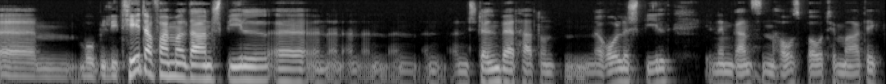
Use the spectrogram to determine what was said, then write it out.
ähm, Mobilität auf einmal da ein Spiel, äh, einen, einen, einen, einen Stellenwert hat und eine Rolle spielt in dem ganzen Hausbauthematik.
